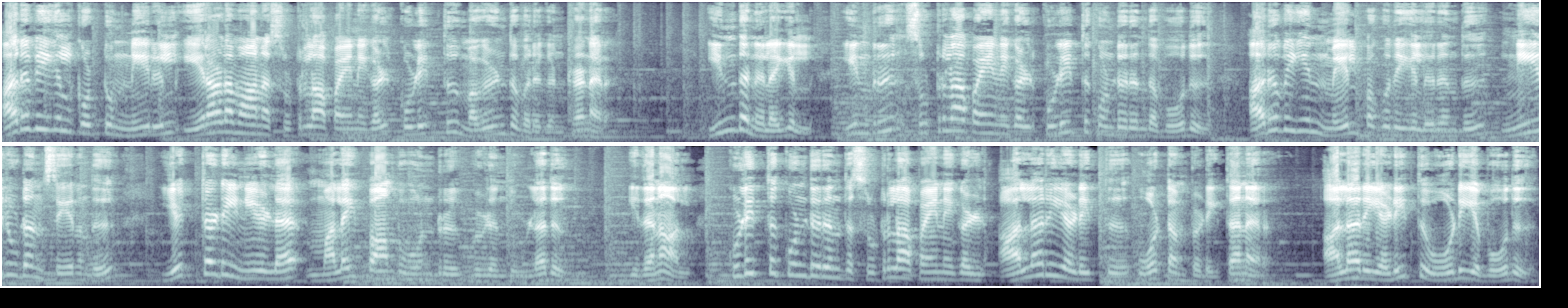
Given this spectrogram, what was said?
அருவியில் கொட்டும் நீரில் ஏராளமான சுற்றுலா பயணிகள் குளித்து மகிழ்ந்து வருகின்றனர். இந்த நிலையில் இன்று சுற்றுலா பயணிகள் குளித்துக் கொண்டிருந்த போது அருவியின் மேல் பகுதியில் இருந்து நீருடன் சேர்ந்து எட்டடி நீள மலைப்பாம்பு ஒன்று விழுந்துள்ளது. இதனால் குளித்துக் கொண்டிருந்த சுற்றுலா பயணிகள் அலறி அடித்து ஓட்டம் பிடித்தனர். அலறி அடித்து ஓடிய போது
